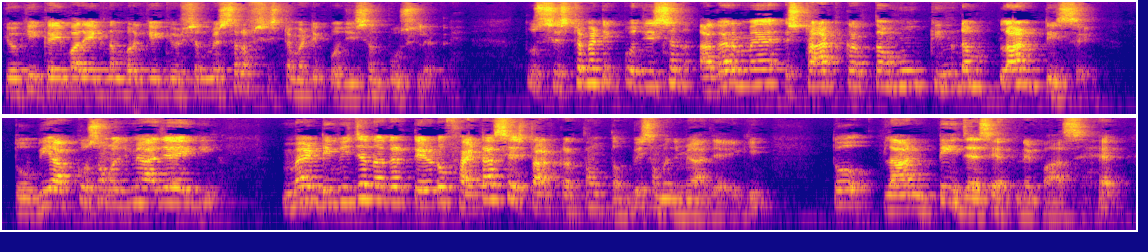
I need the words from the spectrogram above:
क्योंकि कई बार एक नंबर के क्वेश्चन में सिर्फ़ सिस्टमेटिक पोजीशन पूछ लेते हैं। तो सिस्टमेटिक पोजीशन अगर मैं स्टार्ट करता हूँ किंगडम प्लांटी से तो भी आपको समझ में आ जाएगी। मैं डिवीज़न अगर टेडोफाइटा से स्टार्ट करता हूँ, तब भी समझ में आ जाएगी। तो प्लांटी जैसे अपने पास है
